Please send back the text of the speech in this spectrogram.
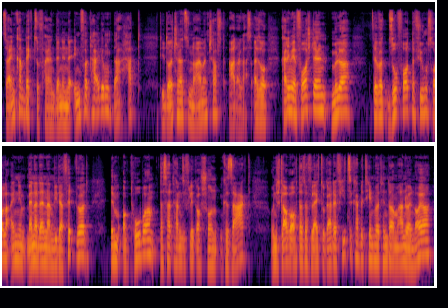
sein Comeback zu feiern. Denn in der Innenverteidigung, da hat die deutsche Nationalmannschaft Aderlass. Also kann ich mir vorstellen, Müller, der wird sofort eine Führungsrolle einnehmen, wenn er denn dann wieder fit wird im Oktober. Das hat Hansi Flick auch schon gesagt. Und ich glaube auch, dass er vielleicht sogar der Vizekapitän wird hinter Manuel Neuer.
